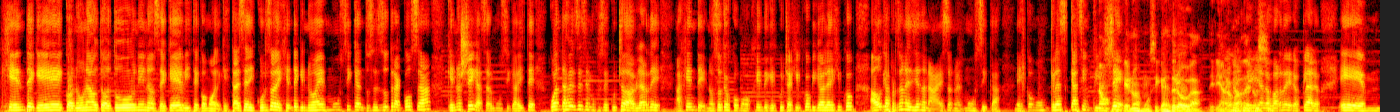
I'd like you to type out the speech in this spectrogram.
gente que con un autotune y no sé qué, viste, como que está ese discurso de gente que no es música, entonces es otra cosa que no llega a ser música, viste. ¿Cuántas veces hemos escuchado hablar de a gente, nosotros como gente que escucha hip hop y que habla de hip hop, a otras personas diciendo, no, eso no es música, es como un casi un cliché. No, es que no es música, es droga, dirían los barderos. Dirían los barderos, claro. Eh,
